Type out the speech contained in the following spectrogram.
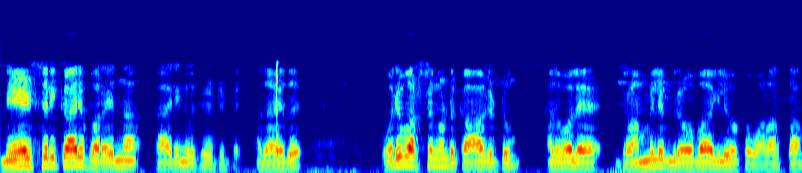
നേഴ്സറിക്കാർ പറയുന്ന കാര്യങ്ങൾ കേട്ടിട്ട്. അതായത് ഒരു വർഷം കൊണ്ട് കാ കിട്ടും അതുപോലെ ഡ്രമ്മിലും ഗ്രോബാഗിലും ഒക്കെ വളർത്താം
